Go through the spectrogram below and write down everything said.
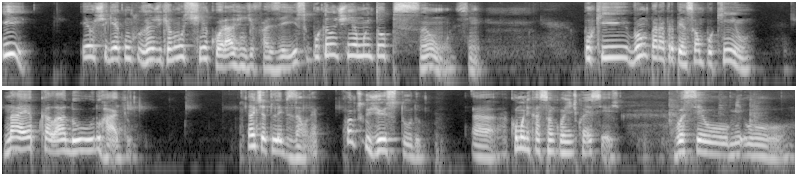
E eu cheguei à conclusão de que eu não tinha coragem de fazer isso porque eu não tinha muita opção, assim. Porque vamos parar para pensar um pouquinho na época lá do, do rádio. Antes da televisão, né? Quando surgiu isso tudo? A, comunicação como a gente conhece hoje. Você, o, o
